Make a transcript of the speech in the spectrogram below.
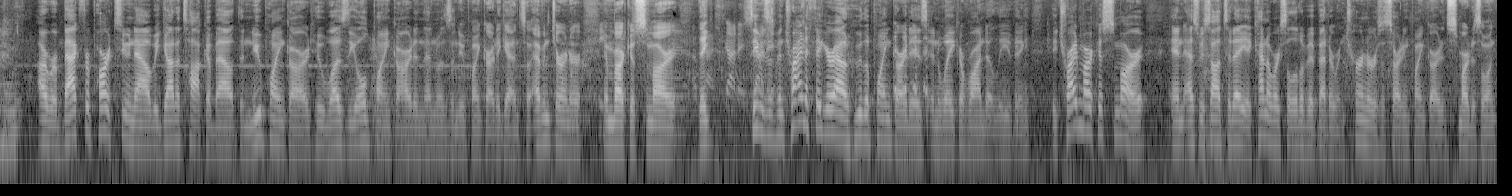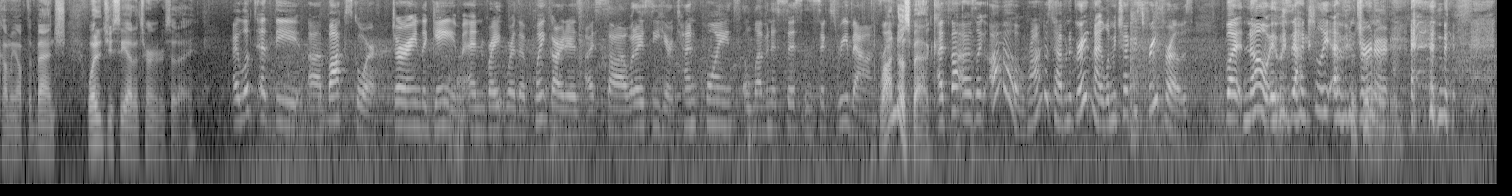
All right, we're back for part two now. We got to talk about the new point guard who was the old point guard and then was the new point guard again. So Evan Turner and Marcus Smart. They Stevens has been trying to figure out who the point guard is in wake of Rondo leaving. They tried Marcus Smart, and as we saw today, it kind of works a little bit better when Turner is a starting point guard and Smart is the one coming off the bench. What did you see out of Turner today? I looked at the uh, box score during the game, and right where the point guard is, I saw what I see here: ten points, eleven assists, and six rebounds. Rondo's back. I thought I was like, oh, Rondo's having a great night. Let me check his free throws. But no, it was actually Evan Turner, and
